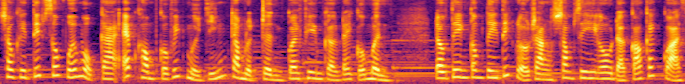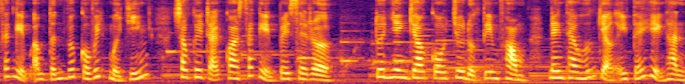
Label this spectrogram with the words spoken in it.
sau khi tiếp xúc với một ca F0 Covid-19 trong lịch trình quay phim gần đây của mình. Đầu tiên, công ty tiết lộ rằng Song CEO đã có kết quả xét nghiệm âm tính với Covid-19 sau khi trải qua xét nghiệm PCR. Tuy nhiên, do cô chưa được tiêm phòng nên theo hướng dẫn y tế hiện hành,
